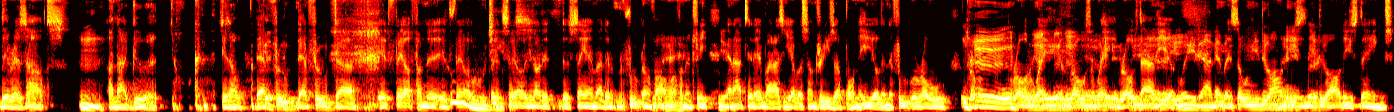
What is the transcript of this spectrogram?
the results Mm. are not good. Goodness. You know that Good. fruit. That fruit. Uh, it fell from the. It fell. Ooh, it fell. You know the, the saying about the fruit don't fall Right. off on the tree. Yeah. And I tell everybody, I say, yeah, but some trees up on the hill, and the fruit will roll, roll, roll away. It rolls away. It rolls downhill. way down there. And so when you do all Man, these, you do all these things,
